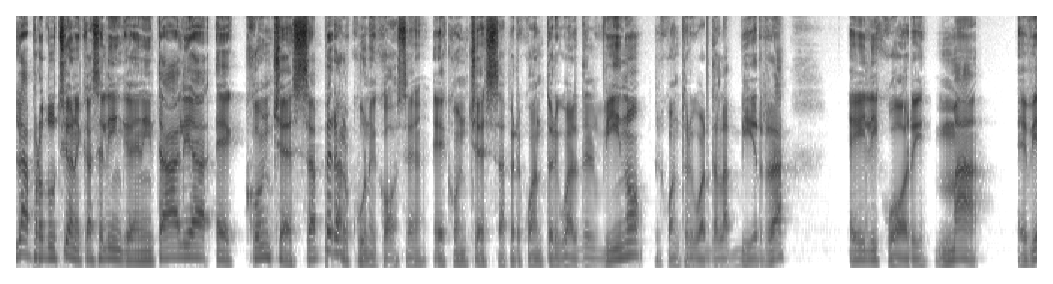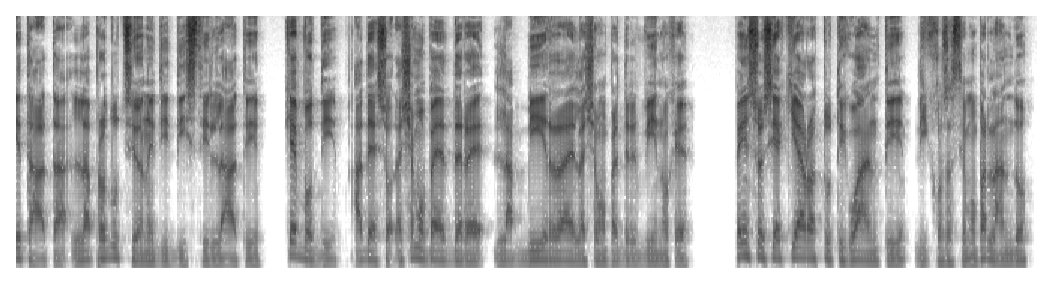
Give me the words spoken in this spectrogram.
La produzione casalinga in Italia è concessa per alcune cose. È concessa per quanto riguarda il vino, per quanto riguarda la birra e i liquori, ma è vietata la produzione di distillati. Che vuol dire? Adesso lasciamo perdere la birra e lasciamo perdere il vino che penso sia chiaro a tutti quanti di cosa stiamo parlando,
